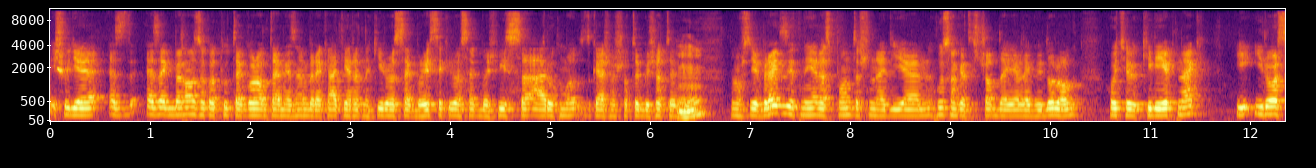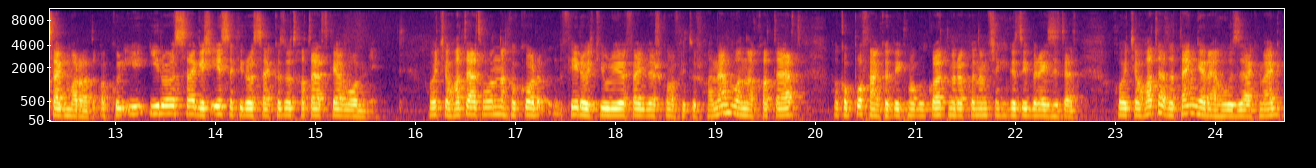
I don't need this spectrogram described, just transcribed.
és ugye ez, ezekben azokat tudták garantálni, hogy az emberek átjárhatnak Írországból, Észak-Írországba és vissza, áruk mozgása, stb. stb. Uh-huh. Na most ugye Brexitnél ez pontosan egy ilyen 22-es csapda jellegű dolog, hogyha ők kilépnek, Írország marad, akkor Írország és Észak-Írország között határt kell vonni. Hogyha határt vonnak, akkor félre, hogy kiülő a fegyveres konfliktus. Ha nem vonnak határt, akkor pofán köpik magukat, mert akkor nem csak igazi Brexitet. Hogyha a határt a tengeren húzzák meg,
